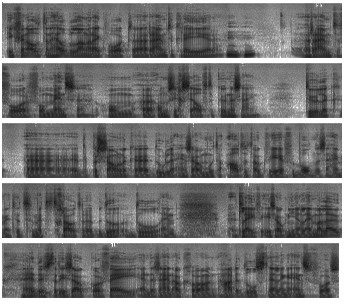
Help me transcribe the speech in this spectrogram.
ik vind altijd een heel belangrijk woord eh, ruimte creëren. Ruimte voor, voor mensen om, eh, om zichzelf te kunnen zijn. Tuurlijk, eh, de persoonlijke doelen en zo moeten altijd ook weer verbonden zijn met het, met het grotere doel. En het leven is ook niet alleen maar leuk. Hè? Dus er is ook corvée en er zijn ook gewoon harde doelstellingen enzovoorts.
